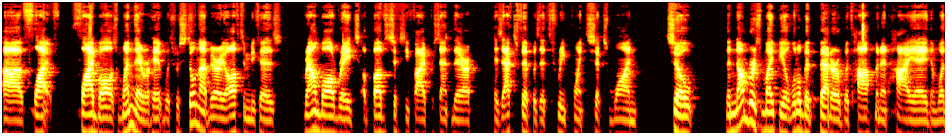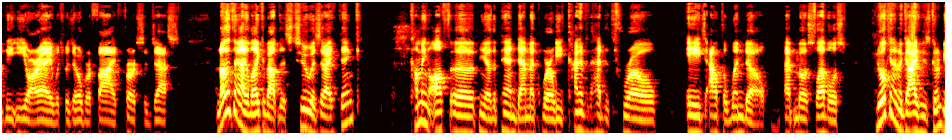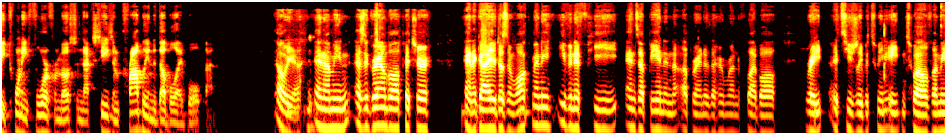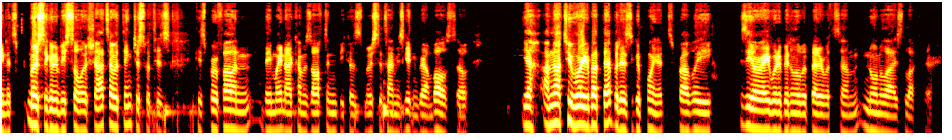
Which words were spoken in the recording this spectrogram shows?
uh, fly fly balls when they were hit, which was still not very often because ground ball rates above 65% there. His xFIP was at 3.61. So the numbers might be a little bit better with Hoffman at high A than what the ERA, which was over five, first suggests. Another thing I like about this too is that I think coming off of you know the pandemic where we kind of had to throw age out the window at most levels, you're looking at a guy who's going to be 24 for most of next season, probably in the double A bullpen. Oh, yeah. And I mean, as a ground ball pitcher and a guy who doesn't walk many, even if he ends up being in the upper end of the home run to fly ball rate, it's usually between eight and 12. I mean, it's mostly going to be solo shots, I would think, just with his, his profile. And they might not come as often because most of the time he's getting ground balls. So, yeah, I'm not too worried about that, but it's a good point. It's probably his ERA would have been a little bit better with some normalized luck there.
